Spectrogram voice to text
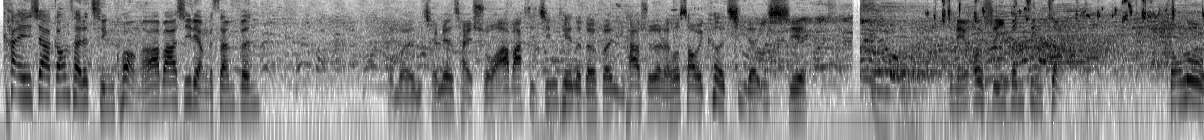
看一下刚才的情况，阿巴西两个三分。我们前面才说，阿巴西今天的得分以他的水准来说稍微客气了一些。今年二十一分进账，中路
